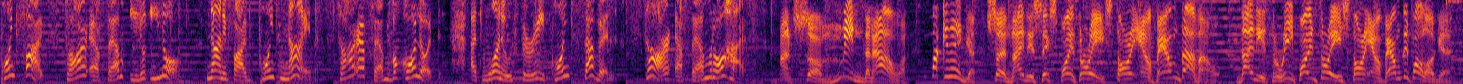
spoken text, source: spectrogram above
99.5 Star FM Iloilo, 95.9 Star FM Bacolod, at 103.7 Star FM Rojas. At sa Mindanao, makinig sa 96.3 Star FM Davao, 93.3 Star FM Dipolog,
